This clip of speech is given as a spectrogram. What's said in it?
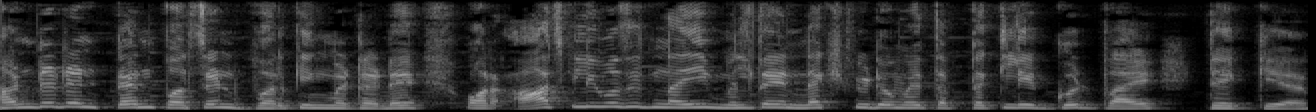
Hundred and ten percent working method है। और आज के लिए बस इतना ही। मिलते हैं नेक्स्ट वीडियो में। तब तक के लिए गुड बाय टेक केयर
